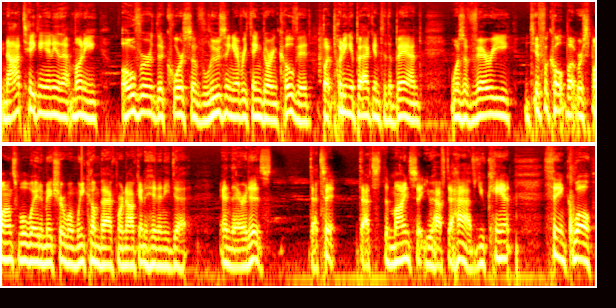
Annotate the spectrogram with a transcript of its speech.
not taking any of that money over the course of losing everything during covid but putting it back into the band was a very difficult but responsible way to make sure when we come back we're not going to hit any debt. And there it is. That's it that's the mindset you have to have you can't think, well,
